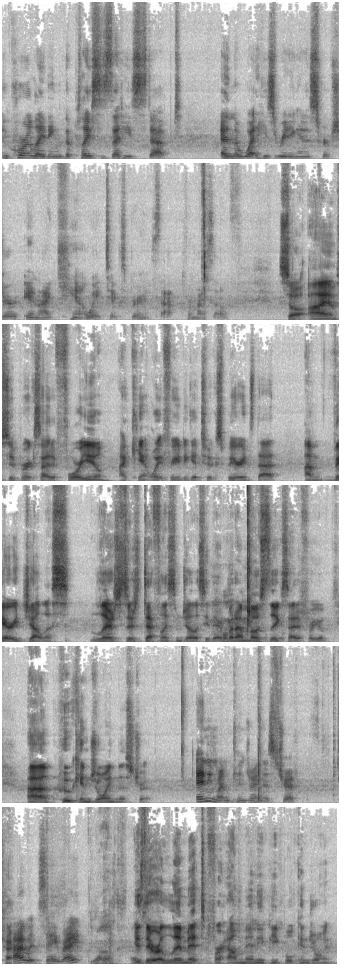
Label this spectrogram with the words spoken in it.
and correlating the places that he's stepped and the what he's reading in his scripture. And I can't wait to experience that for myself. So I am super excited for you. I can't wait for you to get to experience that. I'm very jealous. There's there's definitely some jealousy there, but I'm mostly excited for you. Uh, who can join this trip? Anyone can join this trip, Okay. I would say, right? Yeah. Is there a limit for how many people can join?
